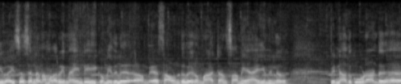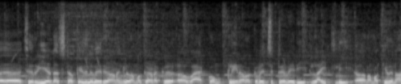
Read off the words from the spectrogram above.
ഡിവൈസസ് തന്നെ നമ്മളെ റിമൈൻഡ് ചെയ്യിക്കും. ഇതിൽ സൗണ്ട് വരും മാറ്റാൻ സമയമായി എന്നുള്ളത്. പിന്നെ അത് കൂടാണ്ട് ചെറിയ ഡസ്റ്റൊക്കെ ഇതിൽ വരികയാണെങ്കിൽ നമുക്ക് ഇടയ്ക്ക് വാക്വം ക്ലീനറൊക്കെ വെച്ചിട്ട് വെരി ലൈറ്റ്ലി നമുക്കിതിനെ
